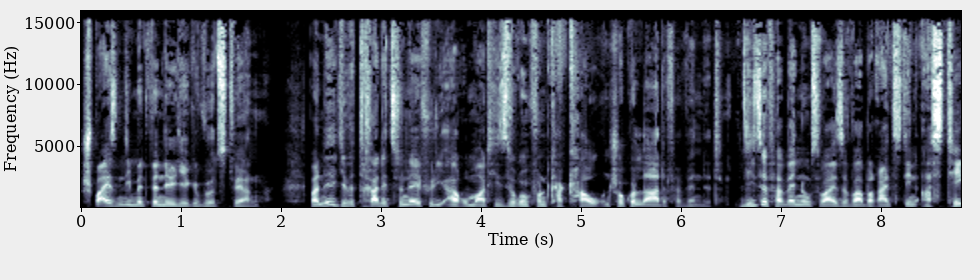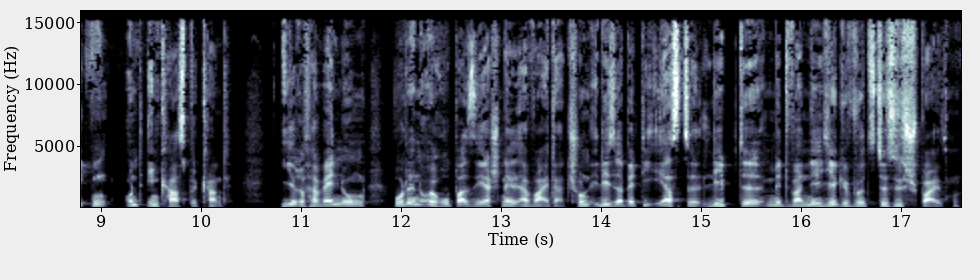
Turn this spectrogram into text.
Speisen, die mit Vanille gewürzt werden. Vanille wird traditionell für die Aromatisierung von Kakao und Schokolade verwendet. Diese Verwendungsweise war bereits den Azteken und Inkas bekannt. Ihre Verwendung wurde in Europa sehr schnell erweitert. Schon Elisabeth I. liebte mit Vanille gewürzte Süßspeisen.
